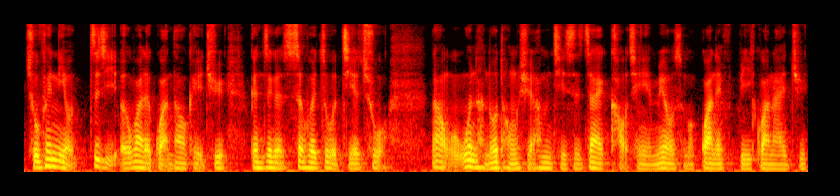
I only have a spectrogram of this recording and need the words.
除非你有自己额外的管道可以去跟这个社会做接触。那我问很多同学，他们其实在考前也没有什么关 FB、关 IG。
